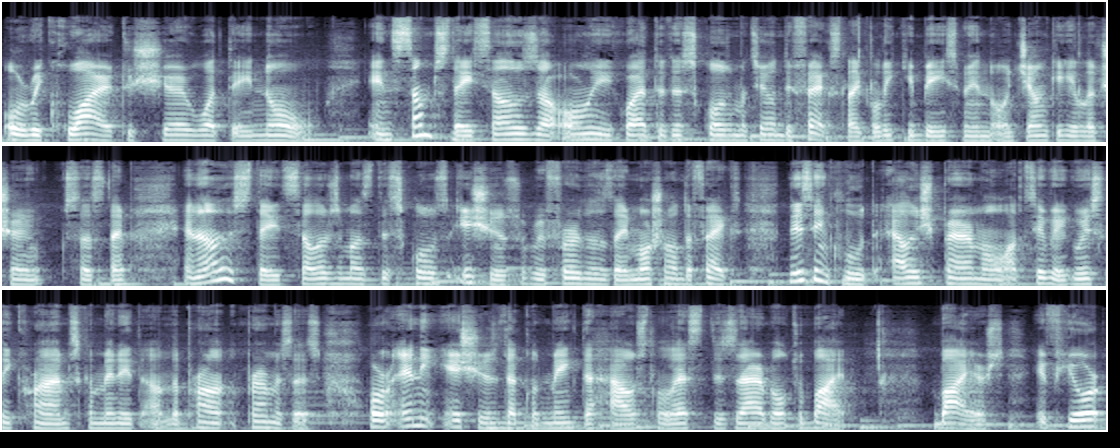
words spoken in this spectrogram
or required to share what they know. In some states, sellers are only required to disclose material defects like leaky basement or junky electric system. In other states, sellers must disclose issues referred as emotional defects. These include alleged paranormal activity, grisly crimes committed on the premises, or any issues that could make the house less desirable to buy. Buyers, if you're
